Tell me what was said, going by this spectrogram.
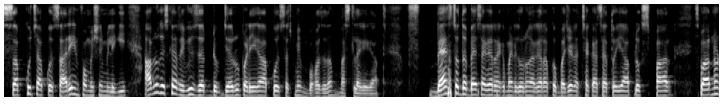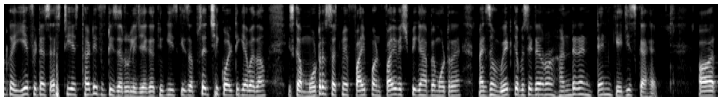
सब कुछ आपको सारी इन्फॉर्मेशन मिलेगी। आप लोग इसका रिव्यू ज़रूर पड़ेगा आपको सच में बहुत ज़्यादा मस्त लगेगा। बेस्ट ऑफ़ द बेस्ट अगर रिकमेंड करूँगा, अगर आपको बजट अच्छा खासा है तो ये आप लोग स्पार स्पार नोट का ये fitness S T S thirty fifty ज़रूर लीजिएगा, क्योंकि इसकी सबसे अच्छी क्वालिटी क्या बताऊँ? इसका मोटर सच में 5.5 पॉइंट एचपी का यहाँ पे मोटर है। Maximum weight capacity around hundred and ten K Gs का है। और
